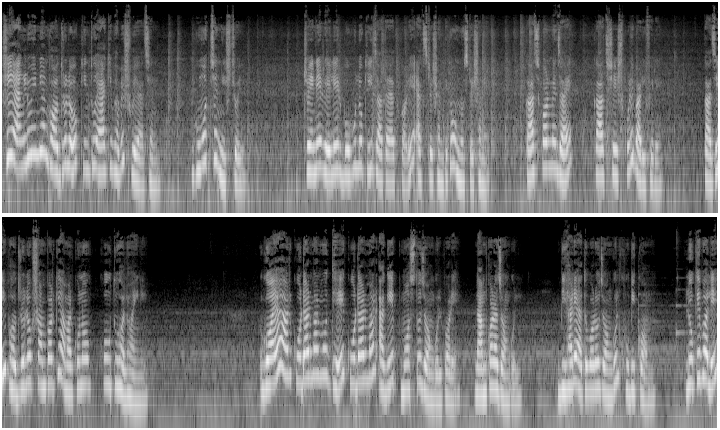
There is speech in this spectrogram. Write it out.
সেই অ্যাংলো ইন্ডিয়ান ভদ্রলোক কিন্তু একইভাবে শুয়ে আছেন। ঘুমোচ্ছেন নিশ্চয়ই। ট্রেনে রেলের বহু লোকই যাতায়াত করে এক স্টেশন থেকে অন্য স্টেশনে। কাজকর্মে যায়, কাজ শেষ করে বাড়ি ফেরে। কাজেই ভদ্রলোক সম্পর্কে আমার কোনো কৌতূহল হয়নি। গয়া আর কোডারমার মধ্যে কোডারমার আগে মস্ত জঙ্গল পড়ে, নামকরা জঙ্গল। বিহারে এত বড় জঙ্গল খুবই কম। লোকে বলে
